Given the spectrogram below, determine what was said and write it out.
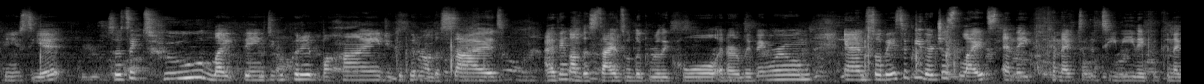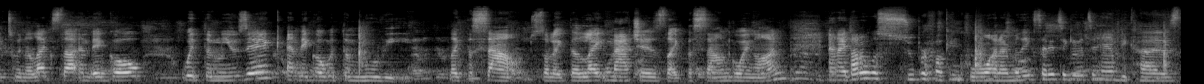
Can you see it? So it's like two light things. You can put it behind, you can put it on the sides. I think on the sides would look really cool in our living room. And so basically they're just lights and they connect to the TV. They could connect to an Alexa and they go with the music and they go with the movie like the sound so like the light matches like the sound going on and i thought it was super fucking cool and i'm really excited to give it to him because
